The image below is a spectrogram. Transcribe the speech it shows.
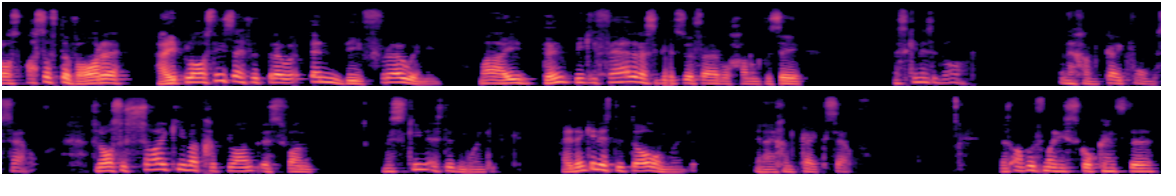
daar's asof te ware hy plaas nie sy vertroue in die vroue nie maar hy dink bietjie verder as ek dit so ver wil gaan om te sê miskien is dit waar. En hy gaan kyk vir homself. So daar's 'n saadjie wat geplant is van miskien is dit moontlik. Hy dink dit is totaal onmoontlik en hy gaan kyk self. Dis amper vir my die skokkendste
